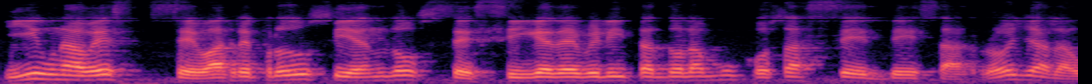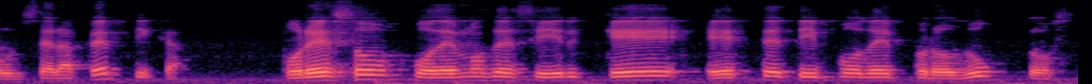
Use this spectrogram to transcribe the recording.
y una vez se va reproduciendo, se sigue debilitando la mucosa, se desarrolla la úlcera péptica. Por eso podemos decir que este tipo de productos,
